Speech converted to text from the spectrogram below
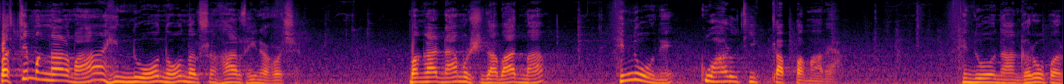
પશ્ચિમ બંગાળમાં હિન્દુઓનો નરસંહાર થઈ રહ્યો છે બંગાળના મુર્શિદાબાદમાં હિન્દુઓને કુહાડુથી કાપવામાં આવ્યા. હિન્દુઓના ઘરો પર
